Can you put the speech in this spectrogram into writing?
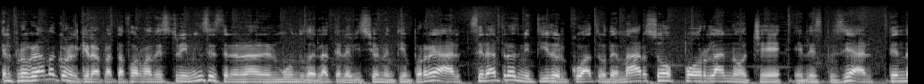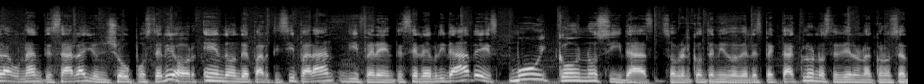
El programa con el que la plataforma de streaming se estrenará en el mundo de la televisión en tiempo real será transmitido el 4 de marzo por la noche. El especial tendrá una antesala y un show posterior en donde participarán diferentes celebridades muy conocidas. Sobre el contenido del espectáculo no se dieron a conocer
